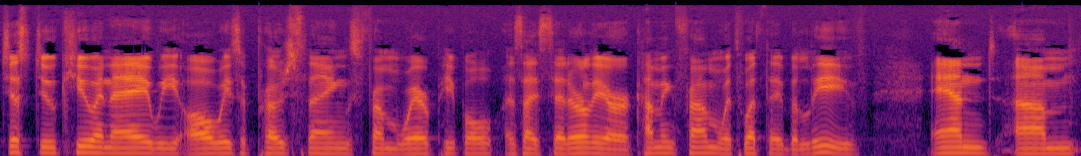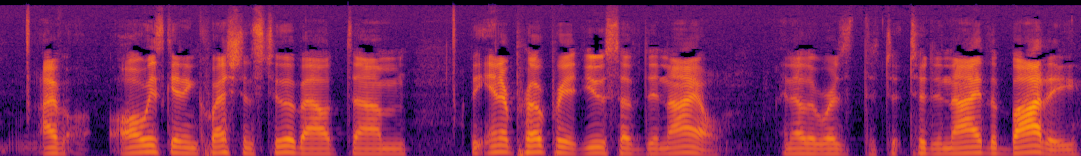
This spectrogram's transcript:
just do Q&A. We always approach things from where people, as I said earlier, are coming from with what they believe. And um, I've always getting questions too about um, the inappropriate use of denial. In other words, to, to deny the body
